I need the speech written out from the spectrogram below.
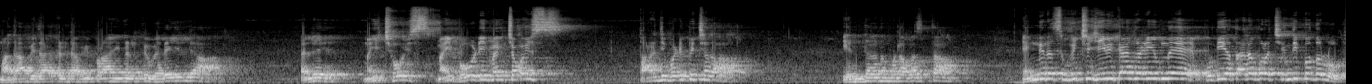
മാതാപിതാക്കളുടെ അഭിപ്രായങ്ങൾക്ക് വിലയില്ല. അല്ലേ? My choice my body my choice പറഞ്ഞു പഠിപ്പിച്ചതാ. എന്താ നമ്മുടെ അവസ്ഥ? എങ്ങനെ സുഖിച്ച് ജീവിക്കാൻ കഴിയുന്നേ? പുതിയ തലമുറ ചിന്തിക്കുന്നുള്ളൂ.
